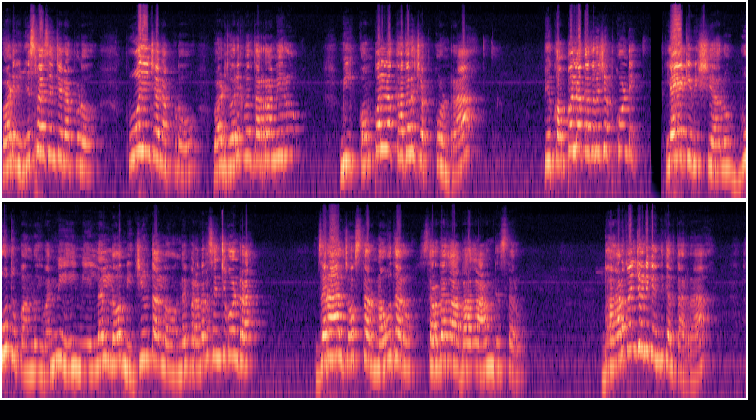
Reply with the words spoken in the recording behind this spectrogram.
వాటిని విశ్వసించినప్పుడు పూజించినప్పుడు వాడి జోలికి వెళ్తారా మీరు? మీ కొంపల్లో కథలు చెప్పుకోండిరా. మీ కొంపల్లో కథలు చెప్పుకోండి. లేకి విషయాలు బూతు పనులు ఇవన్నీ మీ ఇళ్ళల్లో మీ జీవితాల్లో ఉన్నవి ప్రదర్శించుకోండిరా. జనాలు చూస్తారు నవ్వుతారు సరదాగా బాగా ఆనందిస్తారు. భారతం జోలికి ఎందుకు వెళ్తారా?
